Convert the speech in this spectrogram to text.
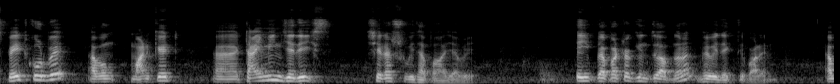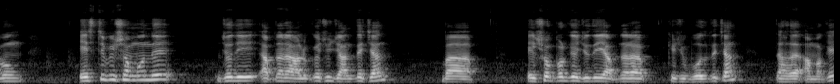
স্প্রেড করবে এবং মার্কেট টাইমিং যে রিক্স সেটার সুবিধা পাওয়া যাবে। এই ব্যাপারটা কিন্তু আপনারা ভেবে দেখতে পারেন। এবং এসটিপি সম্বন্ধে যদি আপনারা আরও কিছু জানতে চান বা এই সম্পর্কে যদি আপনারা কিছু বলতে চান, তাহলে আমাকে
